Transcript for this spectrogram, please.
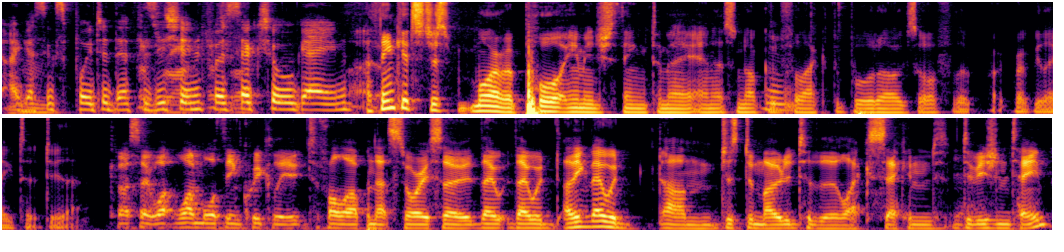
I guess, exploited their position right, for that's right. sexual gain. I think it's just more of a poor image thing to me, and it's not good Mm. for like the Bulldogs or for the rugby league to do that. Can I say one, one more thing quickly to follow up on that story? So they they would I think they would um, just demoted to the like second Yeah. division team,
